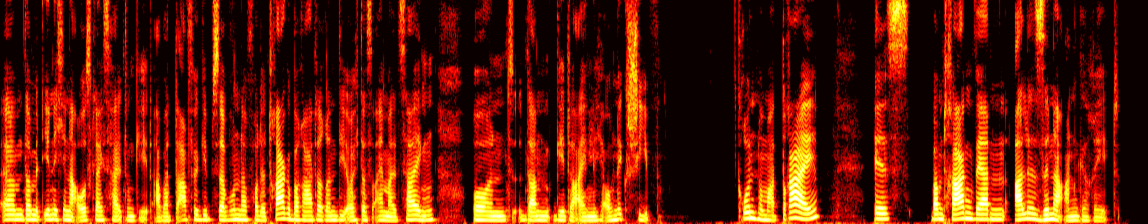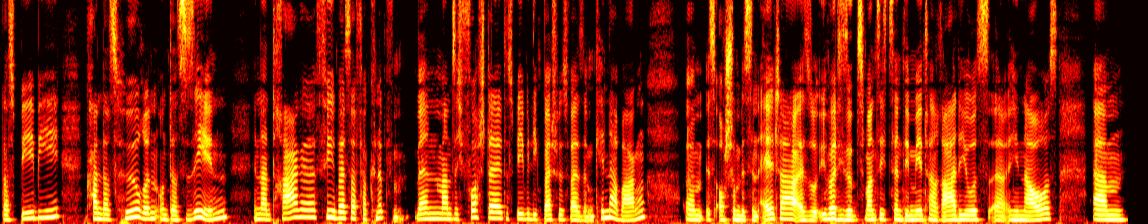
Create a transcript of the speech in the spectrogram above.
ähm, damit ihr nicht in eine Ausgleichshaltung geht. Aber dafür gibt es ja wundervolle Trageberaterinnen, die euch das einmal zeigen. Und dann geht da eigentlich auch nichts schief. Grund Nummer drei ist, beim Tragen werden alle Sinne angeregt. Das Baby kann das Hören und das Sehen in der Trage viel besser verknüpfen. Wenn man sich vorstellt, das Baby liegt beispielsweise im Kinderwagen, ähm, ist auch schon ein bisschen älter, also über diese 20 Zentimeter Radius äh, hinaus. Ähm,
